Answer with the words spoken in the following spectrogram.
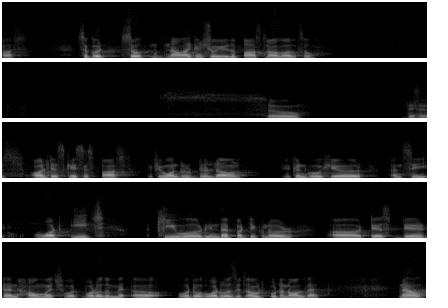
Pass. So good. So now I can show you the pass log also. So this is all test cases passed. If you want to drill down, you can go here and see what each keyword in that particular uh, test did and how much, what, what, are the, uh, what, what was its output and all that. Now,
